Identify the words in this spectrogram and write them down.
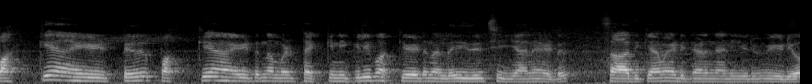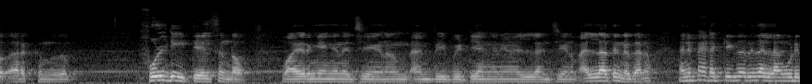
പക്കയായിട്ട് പക്കയായിട്ട് നമ്മൾ ടെക്നിക്കലി പക്കയായിട്ട് നല്ല രീതിയിൽ ചെയ്യാനായിട്ട് സാധിക്കാൻ വേണ്ടിയിട്ടാണ് ഞാൻ ഈ ഒരു വീഡിയോ ഇറക്കുന്നത്. ഫുൾ ഡീറ്റെയിൽസ് ഉണ്ടാവും. വയറിങ് എങ്ങനെ ചെയ്യണം എം പി പി ടി അങ്ങനെ എല്ലാം ചെയ്യണം എല്ലാത്തിനും കാരണം ഞാനിപ്പോൾ ഇടയ്ക്ക് കയറി ഇതെല്ലാം കൂടി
